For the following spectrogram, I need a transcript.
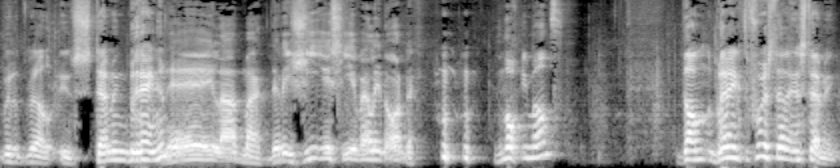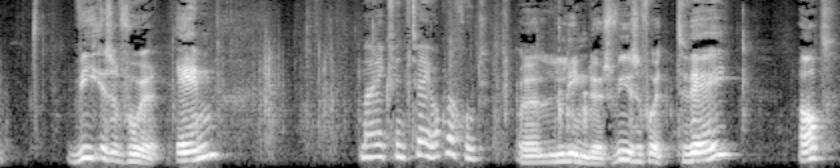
wil het wel in stemming brengen. Nee, laat maar. De regie is hier wel in orde. Nog iemand? Dan breng ik de voorstellen in stemming. Wie is er voor één? Maar ik vind twee ook wel goed. Eh Lien dus. Wie is er voor twee? Ad,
